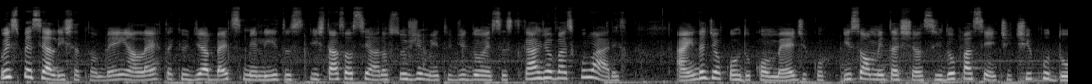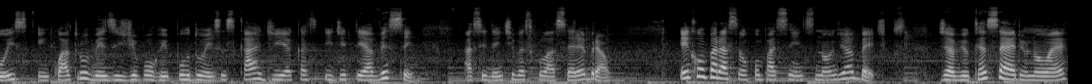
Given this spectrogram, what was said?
O especialista também alerta que o diabetes mellitus está associado ao surgimento de doenças cardiovasculares. Ainda de acordo com o médico, isso aumenta as chances do paciente tipo 2 em quatro vezes de morrer por doenças cardíacas e de ter AVC, acidente vascular cerebral, em comparação com pacientes não diabéticos. Já viu que é sério, não é?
